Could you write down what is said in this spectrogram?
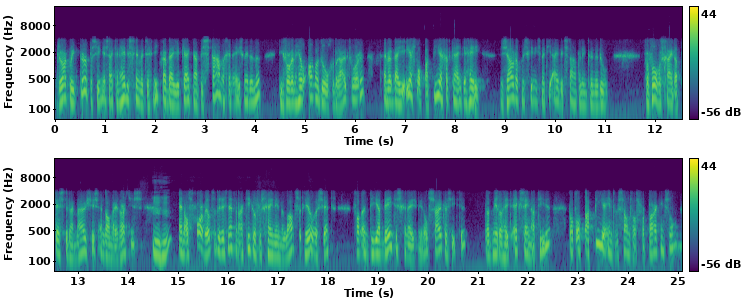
Drug repurposing is eigenlijk een hele slimme techniek waarbij je kijkt naar bestaande geneesmiddelen die voor een heel ander doel gebruikt worden. En waarbij je eerst op papier gaat kijken, hé, hey, zou dat misschien iets met die eiwitstapeling kunnen doen? Vervolgens ga je dat testen bij muisjes en dan bij ratjes. Mm -hmm. En als voorbeeld, er is net een artikel verschenen in de Lancet, heel recent, van een diabetesgeneesmiddel, suikerziekte. Dat middel heet Exenatide, wat op papier interessant was voor Parkinson.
